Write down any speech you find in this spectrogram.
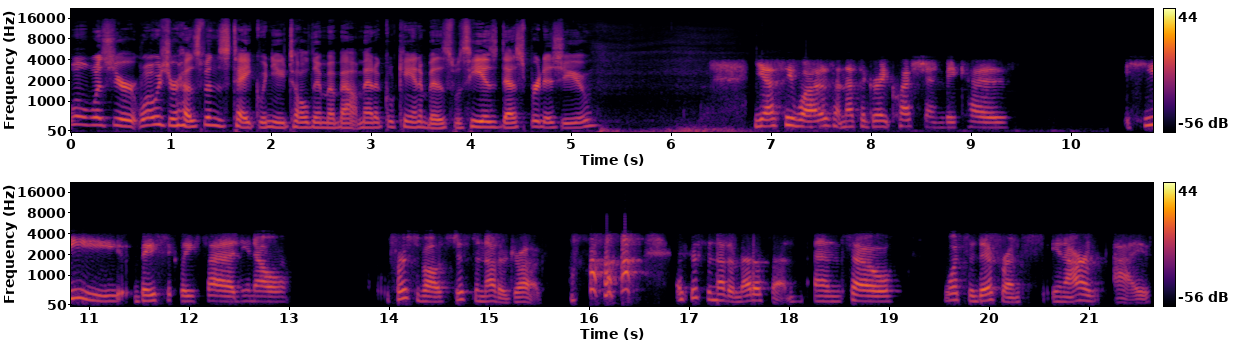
Well, was your what was your husband's take when you told him about medical cannabis? Was he as desperate as you? Yes, he was, and that's a great question because he basically said, you know, first of all, it's just another drug. it's just another medicine. And so what's the difference in our eyes?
